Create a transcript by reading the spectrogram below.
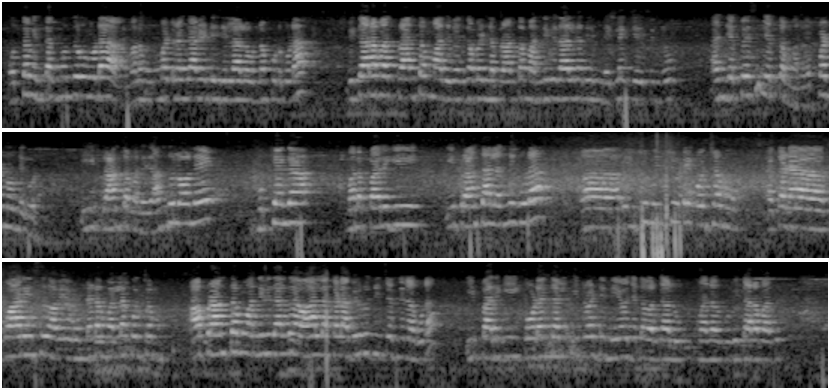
మొత్తం ఇంతకుముందు కూడా మనం ఉమ్మడి రంగారెడ్డి జిల్లాలో ఉన్నప్పుడు కూడా వికారాబాద్ ప్రాంతం మాది వెనుకబడిన ప్రాంతం అన్ని విధాలుగా దీన్ని నెగ్లెక్ట్ చేసిండ్రు అని చెప్పేసి చెప్తాం మనం ఎప్పటి నుండి కూడా. ఈ ప్రాంతం అనేది అందులోనే ముఖ్యంగా మన పరిగి ఈ ప్రాంతాలన్నీ కూడా ఇంచుమించుటే కొంచెము అక్కడ క్వారీస్ అవి ఉండడం వల్ల కొంచెం ఆ ప్రాంతము అన్ని విధాలుగా వాళ్ళు అక్కడ అభివృద్ధి చెందినా కూడా ఈ పరిగి కోడంగల్ ఇటువంటి నియోజకవర్గాలు మన వికారాబాద్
